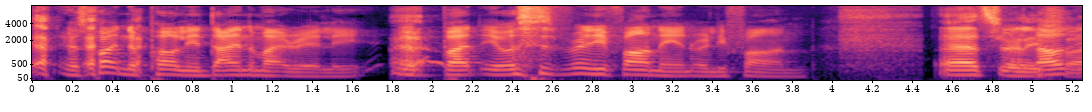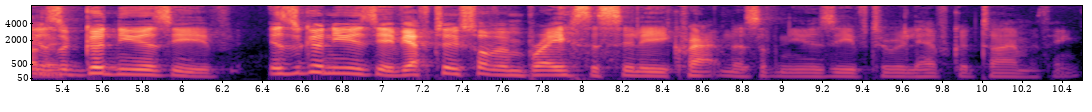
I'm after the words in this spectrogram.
it was quite napoleon dynamite really Uh, but it was really funny and really fun That's really That funny. it was a good new year's eve it was a good new year's eve you have to sort of embrace the silly crapness of new year's eve to really have a good time i think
